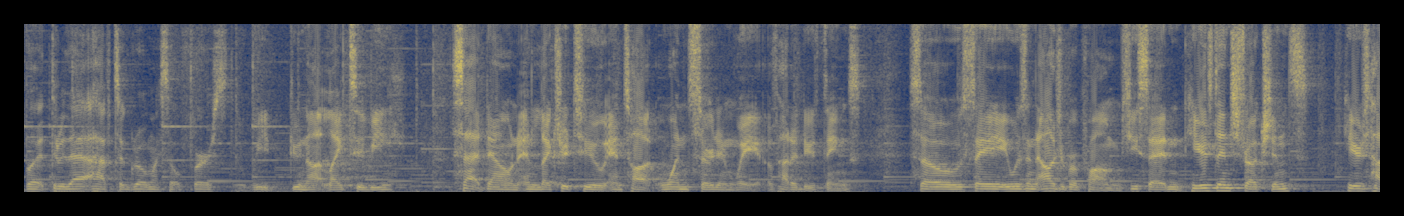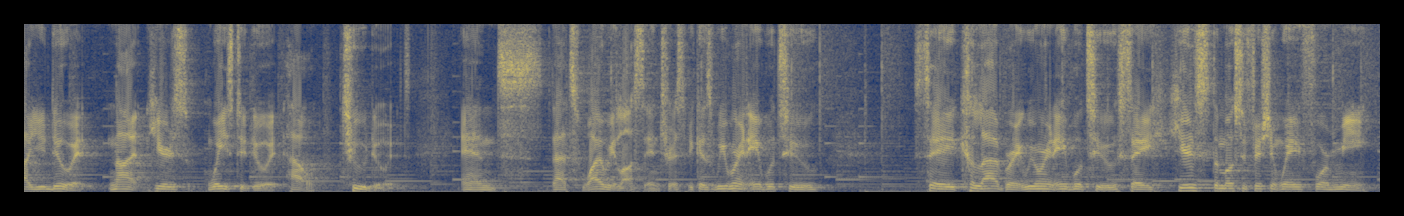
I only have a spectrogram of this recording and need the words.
but through that I have to grow myself first. We do not like to be sat down and lectured to and taught one certain way of how to do things. So say it was an algebra problem. She said, here's the instructions, here's how you do it. Not here's ways to do it, how to do it. And that's why we lost interest because we weren't able to say collaborate. We weren't able to say, here's the most efficient way for me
